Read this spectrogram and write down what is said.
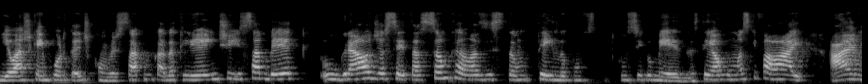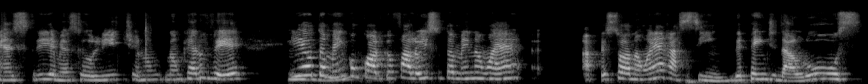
e eu acho que é importante conversar com cada cliente e saber o grau de aceitação que elas estão tendo com, consigo mesmas. Tem algumas que falam, ai, ai minha estria, minha celulite, eu não, não quero ver. E uhum. eu também concordo que eu falo, isso também não é a pessoa não erra assim, depende da luz,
